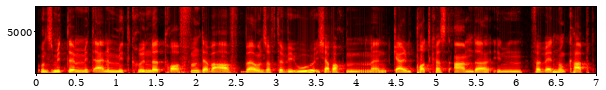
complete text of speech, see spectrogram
uns mit, dem, mit einem Mitgründer getroffen, der war auf, bei uns auf der WU. Ich habe auch meinen geilen Podcast-Arm da in Verwendung gehabt.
